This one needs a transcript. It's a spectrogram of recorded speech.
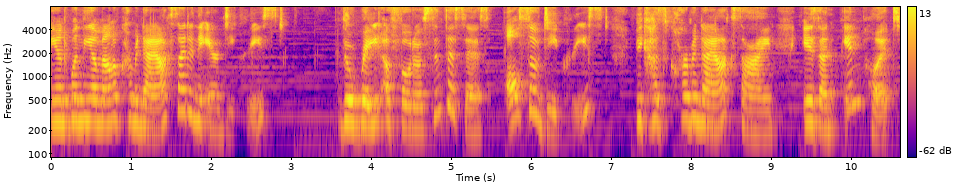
And when the amount of carbon dioxide in the air decreased, the rate of photosynthesis also decreased because carbon dioxide is an input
